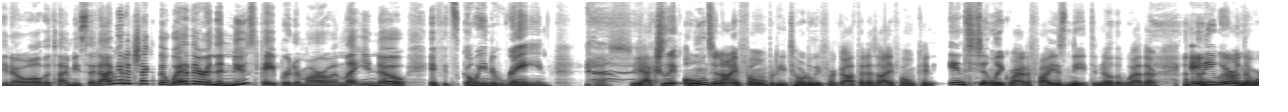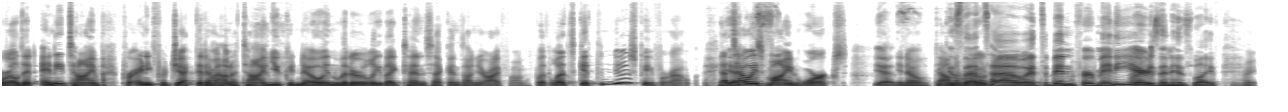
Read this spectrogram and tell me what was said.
you know, all the time. He said, I'm going to check the weather in the newspaper tomorrow and let you know if it's going to rain. Yes, he actually owns an iPhone, but he totally forgot that his iPhone can instantly gratify his need to know the weather anywhere in the world at any time for any projected amount of time. You can know in literally like 10 seconds on your iPhone. But let's get the newspaper out. That's how his mind works. Yes. You know, down because the road. That's how it's been for many years in his life. Right.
